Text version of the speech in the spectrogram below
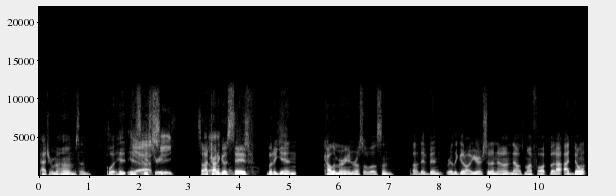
Patrick Mahomes and what his, his Yeah, history. see. So I try to Ah, go thank safe, but again, Kyler Murray and Russell Wilson, uh, they've been really good all year. I should have known that was my fault, but I, I don't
